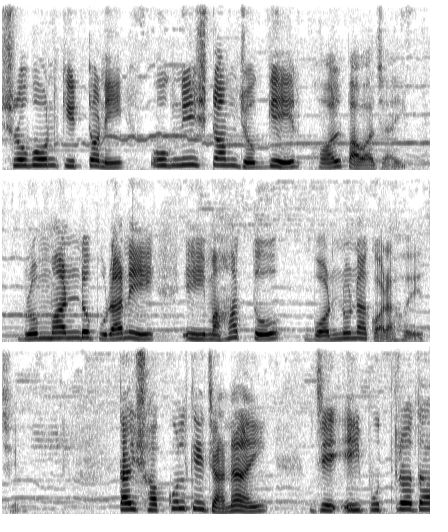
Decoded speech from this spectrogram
শ্রবণ কীর্তনে অগ্নিষ্টম যজ্ঞের ফল পাওয়া যায়। ব্রহ্মাণ্ড পুরাণে এই মাহাত্ম্য বর্ণনা করা হয়েছে। তাই সকলকে জানাই যে এই পুত্রদা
